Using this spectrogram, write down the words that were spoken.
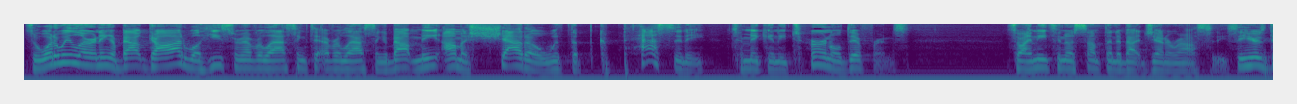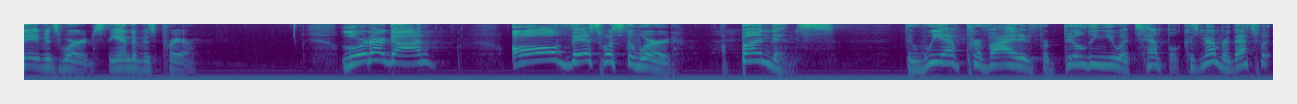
So, what are we learning about God? Well, He's from everlasting to everlasting. About me, I'm a shadow with the capacity to make an eternal difference. So, I need to know something about generosity. So, here's David's words, the end of his prayer Lord our God, all this, what's the word? Abundance that we have provided for building you a temple. Because remember, that's what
